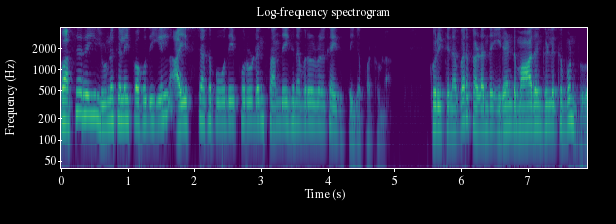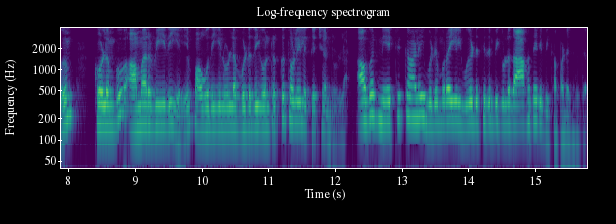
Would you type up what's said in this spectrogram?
பசறையில் உணுகலை பகுதியில் ஐஸ் ரக போதைப் பொருளுடன் சந்தேக நபர் ஒருவர் கைது செய்யப்பட்டுள்ளார். குறித்த நபர் கடந்த இரண்டு மாதங்களுக்கு முன்பு கொழும்பு அமர் வீதியில் பகுதியில் உள்ள விடுதி ஒன்றுக்கு தொழிலுக்கு சென்றுள்ளார். அவர் நேற்று காலை விடுமுறையில் வீடு திரும்பியுள்ளதாக தெரிவிக்கப்படுகிறது.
